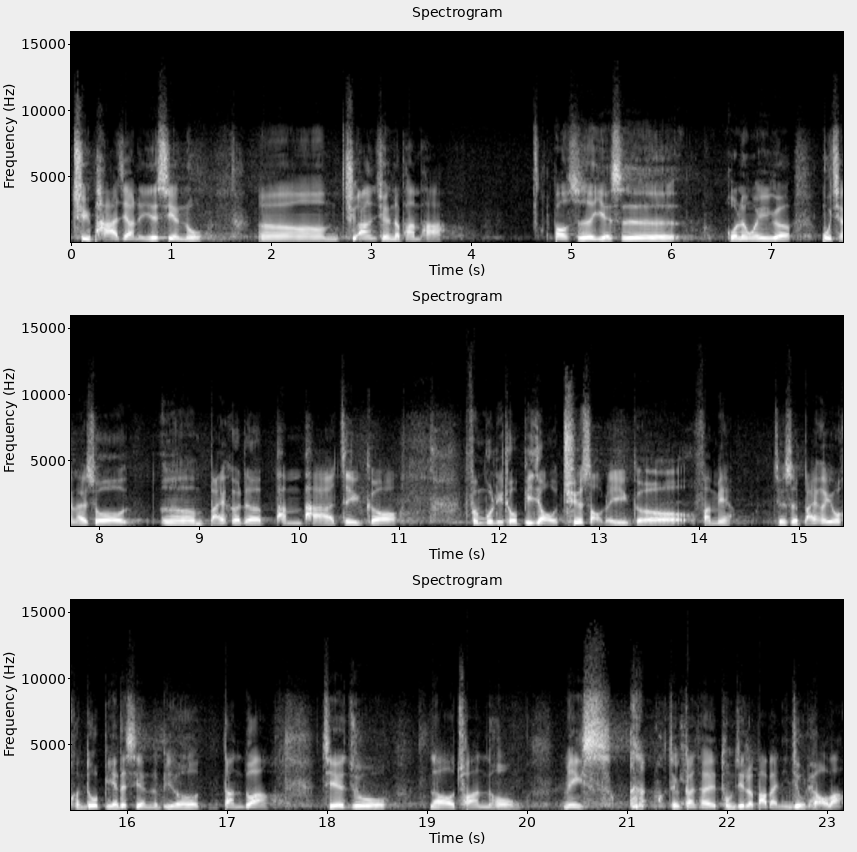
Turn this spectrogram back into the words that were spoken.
去爬这样的一些线路，嗯，去安全的攀爬。暴食也是我认为一个目前来说。嗯，白河的攀爬这个分布里头比较缺少的一个方面，就是白河有很多别的线路，比如单段、节组，然后传统、mix，就刚才统计了八百零九条吧。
